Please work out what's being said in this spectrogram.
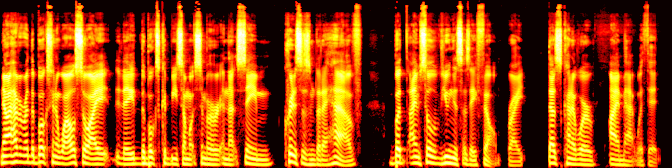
Now I haven't read the books in a while, so I they, the books could be somewhat similar in that same criticism that I have, but I'm still viewing this as a film, right? That's kind of where I'm at with it.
